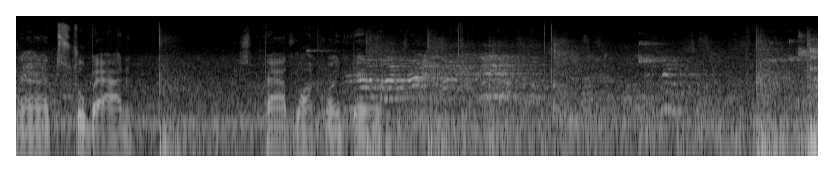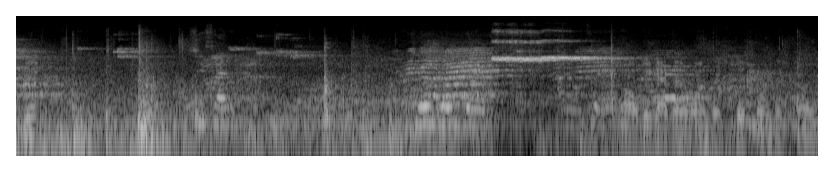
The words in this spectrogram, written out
Yeah, it's too bad. It's bad luck right there. Yep. She said, "You'll go get." I don't care. Oh, we got the one this this one this time.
